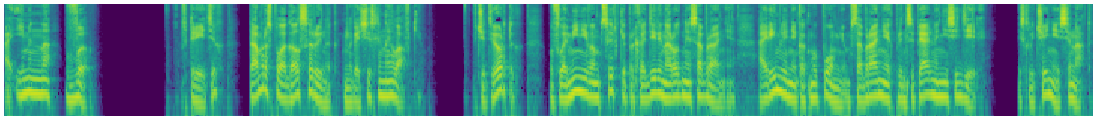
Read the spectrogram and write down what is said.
а именно в. В-третьих, там располагался рынок многочисленные лавки. В-четвертых, во Фламиниевом цирке проходили народные собрания, а римляне, как мы помним, в собраниях принципиально не сидели, исключение Сенат,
